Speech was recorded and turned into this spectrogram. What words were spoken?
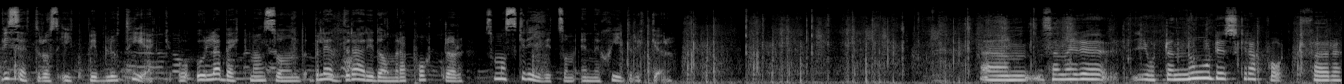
Vi sätter oss i ett bibliotek och Ulla Bäckman Sund bläddrar i de rapporter som har skrivits om energidrycker. Um, sen är det gjort en nordisk rapport för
